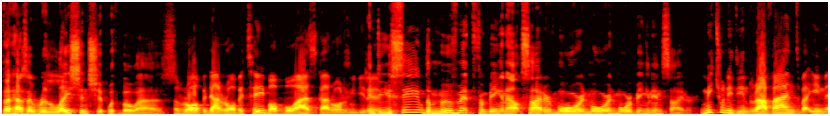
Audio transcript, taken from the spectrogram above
That has a relationship with Boaz. راب در رابطه با بوعز قرار And do می‌گیره you see the movement from being an outsider more and more and more being an insider? می‌تونید این روند و این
